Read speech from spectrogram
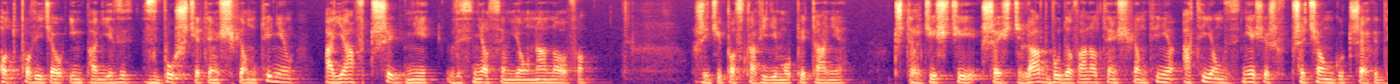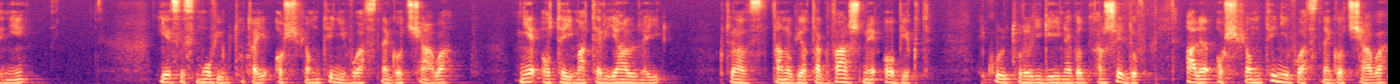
Odpowiedział im Pan Jezus: Zbóżcie tę świątynię, a ja w trzy dni wzniosę ją na nowo. Żydzi postawili mu pytanie: 46 lat budowano tę świątynię, a ty ją wzniesiesz w przeciągu trzech dni? Jezus mówił tutaj o świątyni własnego ciała nie o tej materialnej, która stanowiła tak ważny obiekt kultu religijnego dla Żydów, ale o świątyni własnego ciała.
